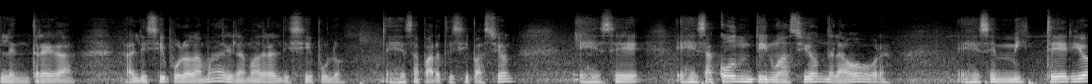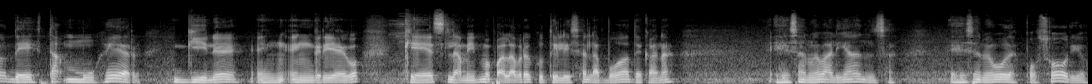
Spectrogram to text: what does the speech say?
Le entrega al discípulo a la madre y la madre al discípulo. Es esa participación, es, ese, es esa continuación de la obra es ese misterio de esta mujer, guiné en, griego, que es la misma palabra que utiliza en las bodas de Cana. Es esa nueva alianza, es ese nuevo desposorio.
